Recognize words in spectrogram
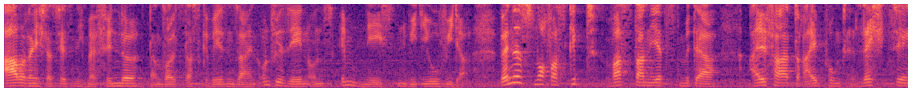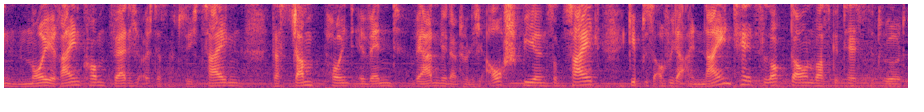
aber wenn ich das jetzt nicht mehr finde, dann soll es das gewesen sein und wir sehen uns im nächsten Video wieder. Wenn es noch was gibt, was dann jetzt mit der Alpha 3.16 neu reinkommt, werde ich euch das natürlich zeigen. Das Jump Point Event werden wir natürlich auch spielen. Zurzeit gibt es auch wieder ein Ninetales Lockdown, was getestet wird.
